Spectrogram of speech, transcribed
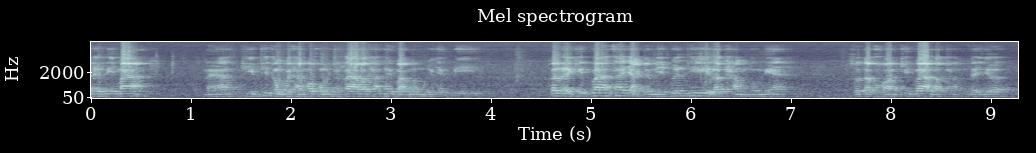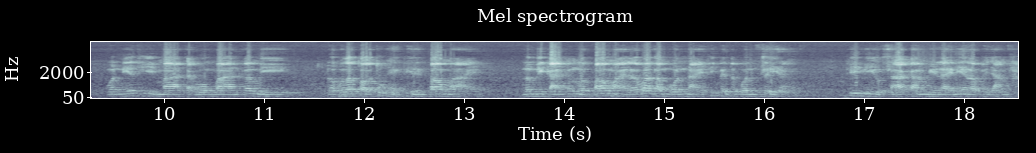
เรื่องนี้มากนะฮะทีมที่ลงไปทำก็คงจะทราบว่าท่านให้ความร่วมมืออย่างดี ก็เลยคิดว่าถ้าอยากจะมีพื้นที่แล้วทำตรงเนี้ยสุนทรครคิดว่าเราทำได้เยอะ วันนี้ทีมมาจากโรงพยาบาลก็มีรปตทุกแห่งที่เป็นเป้าหมาย เรามีการกำหนดเป้าหมายแล้วว่าตำบลไหนที่เป็นตำบลเสี่ยง ที่มีอุตสาหกรรมมีอะไรเนี่ยเราพยายามท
